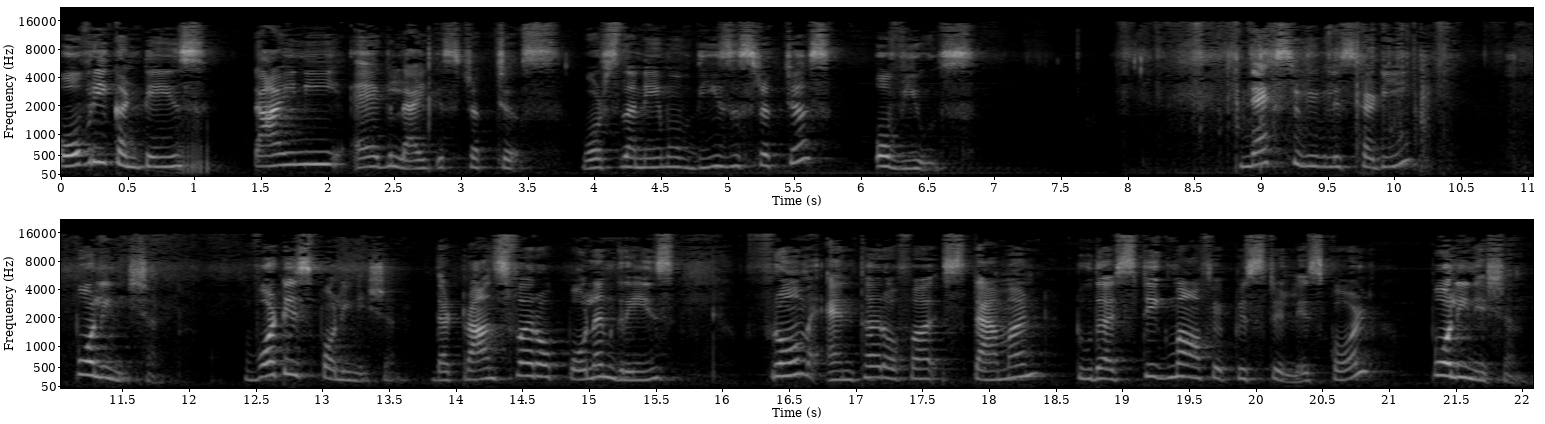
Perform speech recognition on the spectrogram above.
ovary contains tiny egg like structures. What's the name of these structures? Ovules. Next we will study pollination. What is pollination the transfer of pollen grains from anther of a stamen to the stigma of a pistil is called pollination.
